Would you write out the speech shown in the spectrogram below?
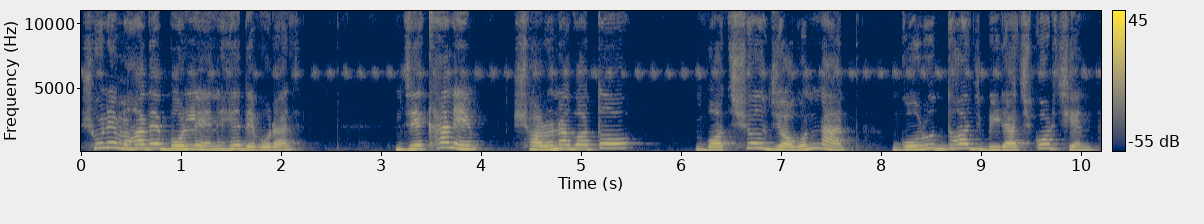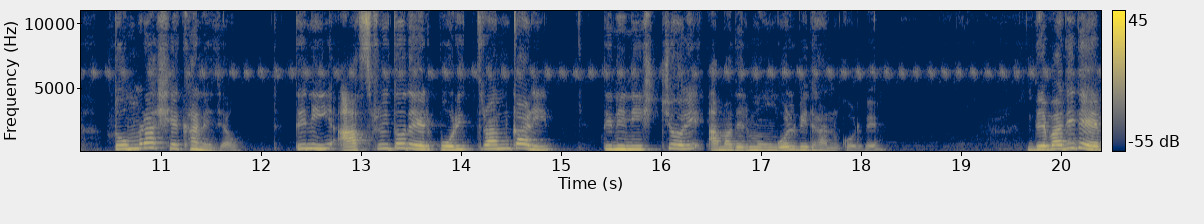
শুনে মহাদেব বললেন, হে দেবরাজ, যেখানে শরণাগত বৎসল জগন্নাথ গরুধ্বজ বিরাজ করছেন, তোমরা সেখানে যাও। তিনি আশ্রিতদের পরিত্রাণকারী, তিনি নিশ্চয়ই আমাদের মঙ্গল বিধান করবে দেবাদিদেব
